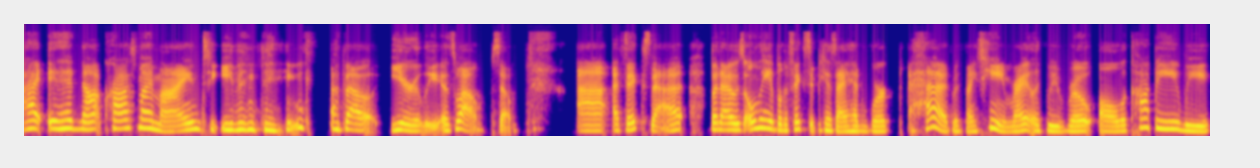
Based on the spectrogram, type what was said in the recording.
I, it had not crossed my mind to even think about yearly as well. So uh, I fixed that, but I was only able to fix it because I had worked ahead with my team, right? Like we wrote all the copy, we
